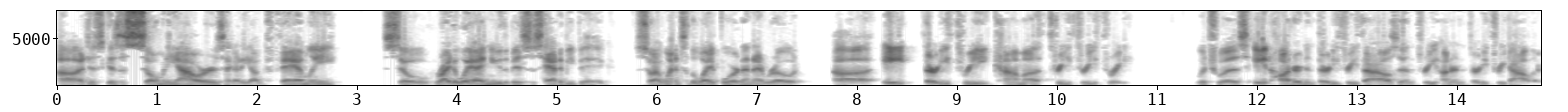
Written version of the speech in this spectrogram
uh, just because of so many hours. I got a young family. So right away, I knew the business had to be big. So I went to the whiteboard and I wrote uh, 833, comma 333, which was $833,333.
